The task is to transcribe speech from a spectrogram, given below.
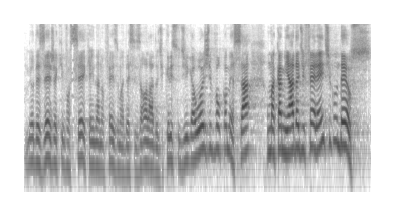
O meu desejo é que você, que ainda não fez uma decisão ao lado de Cristo, diga: hoje vou começar uma caminhada diferente com Deus.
